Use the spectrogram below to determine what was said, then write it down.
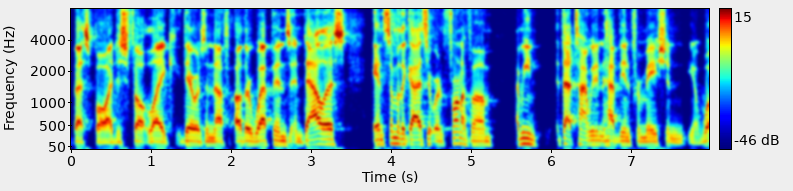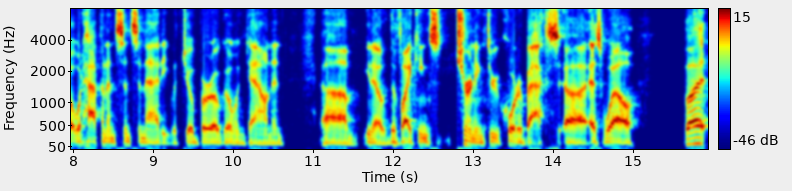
best ball. I just felt like there was enough other weapons in Dallas and some of the guys that were in front of him. I mean, at that time we didn't have the information, you know, what would happen in Cincinnati with Joe Burrow going down and um, you know the Vikings churning through quarterbacks uh, as well. But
